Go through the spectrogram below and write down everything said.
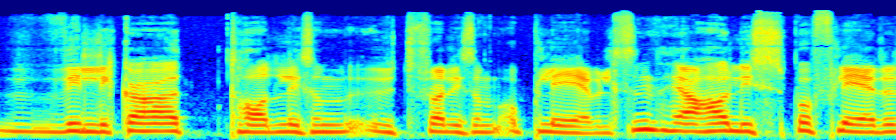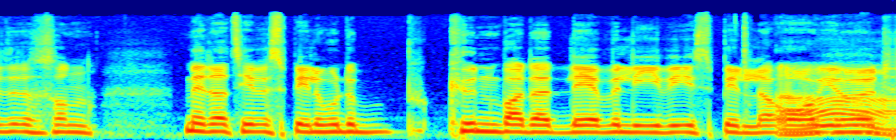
vil ikke ta det liksom ut fra liksom opplevelsen. Jeg har lyst på flere sånn meditative spill hvor du kun bare lever livet i spillet og Ah. gjør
